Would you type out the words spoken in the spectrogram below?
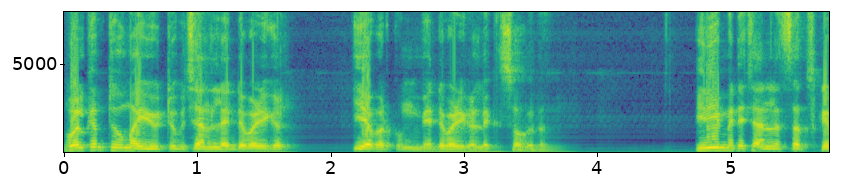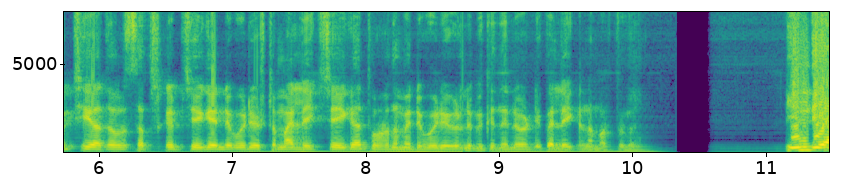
Welcome to my YouTube channel എന്റെ വഴികൾ. ഏവർക്കും എന്റെ വഴികളിലേക്ക് സ്വാഗതം. ഇനിയും എന്റെ ചാനൽ സബ്സ്ക്രൈബ് ചെയ്യാത്തവർ സബ്സ്ക്രൈബ് ചെയ്യുക എന്റെ വീഡിയോ ഇഷ്ടമായി ലൈക്ക് ചെയ്യുക തുടർന്ന് എന്റെ വീഡിയോകൾ ലഭിക്കുന്നതിന് വേണ്ടി ബെല്ലൈക്കൺ അമർത്തുക. ഇന്ത്യ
